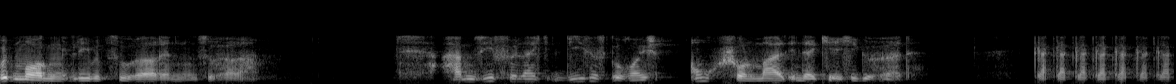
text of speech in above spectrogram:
Guten Morgen, liebe Zuhörerinnen und Zuhörer. Haben Sie vielleicht dieses Geräusch auch schon mal in der Kirche gehört? Klack, klack, klack, klack, klack, klack, klack.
